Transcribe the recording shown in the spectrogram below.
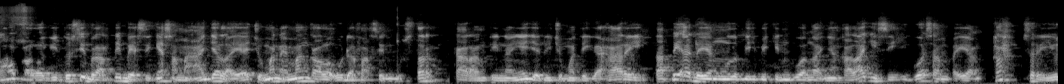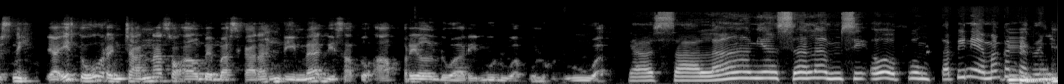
Oh, kalau gitu sih berarti basicnya sama aja lah ya. Cuman emang kalau udah vaksin booster, karantinanya jadi cuma tiga tiga hari. Tapi ada yang lebih bikin gua nggak nyangka lagi sih. Gua sampai yang, hah serius nih? Yaitu rencana soal bebas karantina di 1 April 2022. Ya salam, ya salam si Opung. Tapi ini emang kan katanya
